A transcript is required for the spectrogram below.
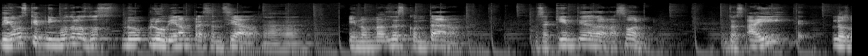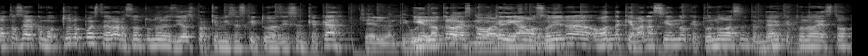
Digamos que ninguno de los dos lo, lo hubieran presenciado Ajá. y nomás les contaron. O sea, ¿quién tiene la razón? Entonces ahí los vatos eran como, tú no puedes tener la razón, tú no eres Dios porque mis escrituras dicen que acá. Sí, el antiguo. Y el otro el es como que digamos, soy una onda que van haciendo que tú no vas a entender, que tú no esto.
